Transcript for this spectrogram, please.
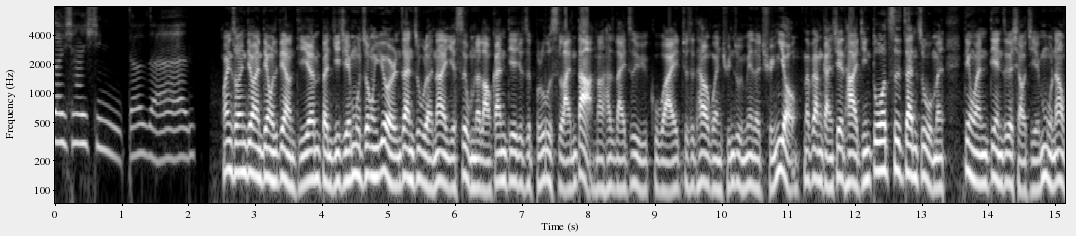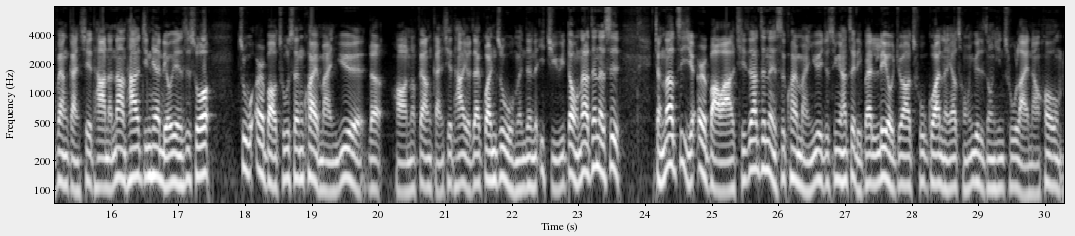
更相信你的人。欢迎收听电玩店，我是店长迪恩。本集节目终于又有人赞助了，那也是我们的老干爹，就是 Blues 蓝大。那他是来自于古埃，就是泰国滚群组里面的群友。那非常感谢他，已经多次赞助我们电玩店这个小节目。那我非常感谢他呢。那他今天的留言是说，祝二宝出生快满月了。好，那非常感谢他有在关注我们的一举一动。那真的是讲到自己二宝啊，其实他真的也是快满月，就是因为他这礼拜六就要出关了，要从月子中心出来，然后。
